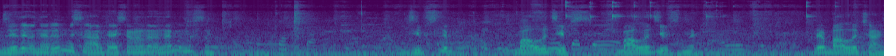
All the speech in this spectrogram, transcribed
Bize de önerir misin? Arkadaşlarına da önerir misin? Cipsli ballı cips. Ballı cips mi? Ve ballı çay.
